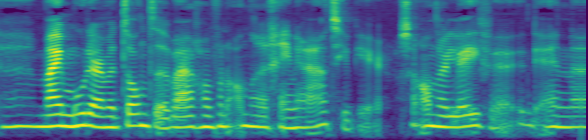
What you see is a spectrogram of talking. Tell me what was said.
eh, mijn moeder en mijn tante waren gewoon van een andere generatie weer. Dat was een ander leven. En eh,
